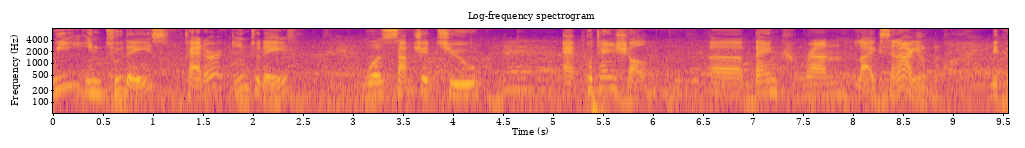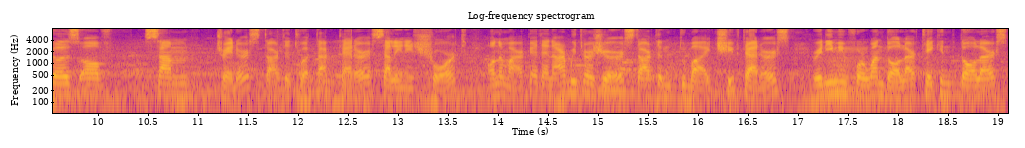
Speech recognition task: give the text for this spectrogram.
We in two days, Tether in two days was subject to a potential uh, bank run like scenario because of some traders started to attack Tether, selling it short on the market, and arbitrageurs started to buy cheap Tethers, redeeming for one dollar, taking the dollars,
